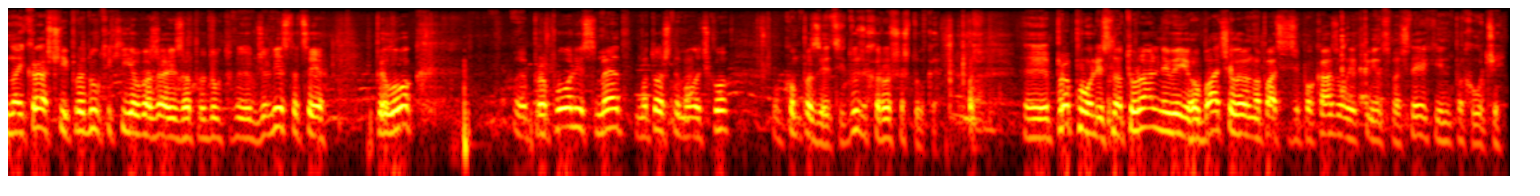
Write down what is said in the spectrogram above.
найкращий продукт, який я вважаю за продукт бджільництва, це пилок, е, прополіс, мед, моточне молочко у композиції. Дуже хороша штука. Е, Прополіс натуральний, ви його бачили, на пасіці показували, який він смачний, який він пахучий.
